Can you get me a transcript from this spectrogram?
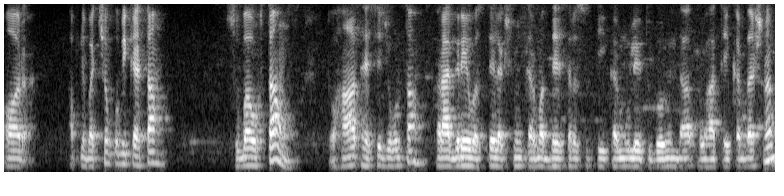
और अपने बच्चों को भी कहता हूँ, सुबह उठता हूँ तो हाथ ऐसे जोड़ता हूँ। कराग्रे वस्ते लक्ष्मी कर मध्य सरस्वती, करमूले तु गोविंदा, प्रभाते कर दर्शनम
